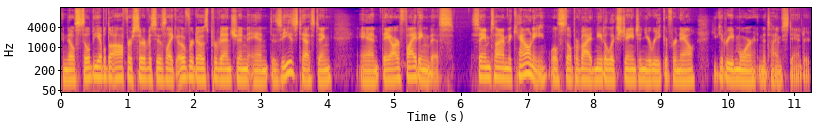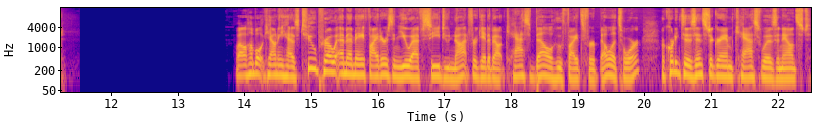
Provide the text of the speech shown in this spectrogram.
and they'll still be able to offer services like overdose prevention and disease testing, and they are fighting this. Same time, the county will still provide needle exchange in Eureka for now. You could read more in the Times Standard. While Humboldt County has two pro MMA fighters in UFC, do not forget about Cass Bell, who fights for Bellator. According to his Instagram, Cass was announced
